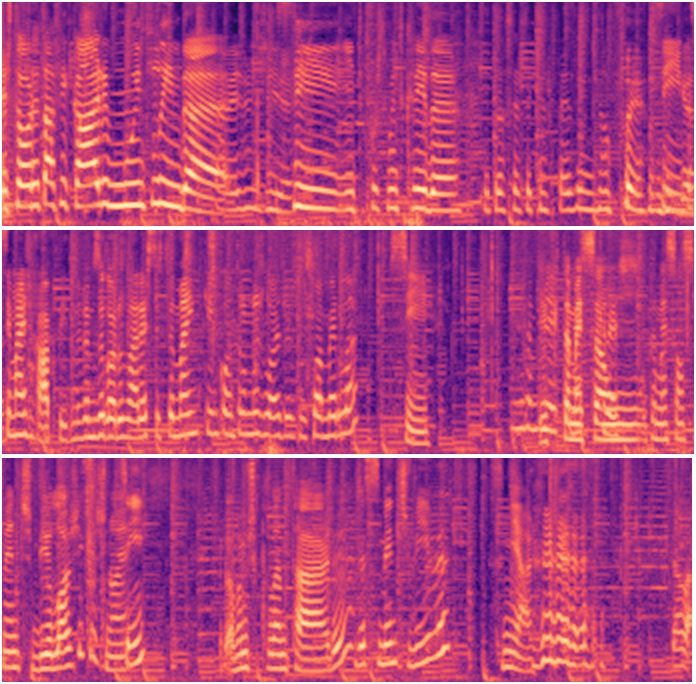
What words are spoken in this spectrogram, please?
Esta hora está a ficar muito linda. Está mesmo gira. Sim, e tu foste muito querida e trouxeste aqui uns pezinhos, não foi? Amiga? Sim, para ser mais rápido. Mas vamos agora usar estas também que encontram nas lojas do Sua Merlin. Sim. E, e que também são, também são sementes biológicas, não é? Sim. Agora vamos plantar. Das sementes vivas. Semear. então lá.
